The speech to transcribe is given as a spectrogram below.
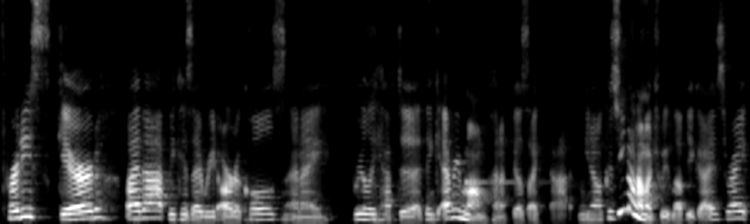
pretty scared by that because I read articles and I really have to. I think every mom kind of feels like that, you know, because you know how much we love you guys, right?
